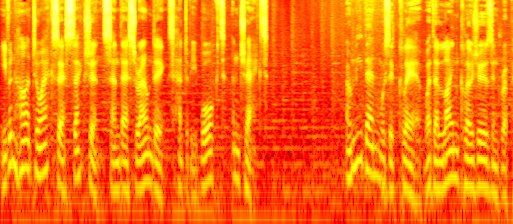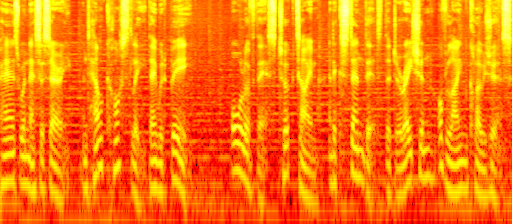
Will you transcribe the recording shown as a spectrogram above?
Even hard-to-access sections and their surroundings had to be walked and checked. Only then was it clear whether line closures and repairs were necessary and how costly they would be. All of this took time and extended the duration of line closures.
